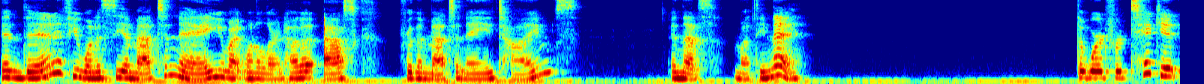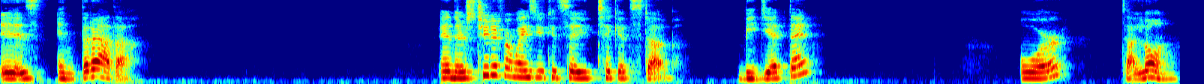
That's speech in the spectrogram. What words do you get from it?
And then if you want to see a matinee, you might want to learn how to ask for the matinee times. And that's matiné. The word for ticket is entrada. And there's two different ways you could say ticket stub billete or talón.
